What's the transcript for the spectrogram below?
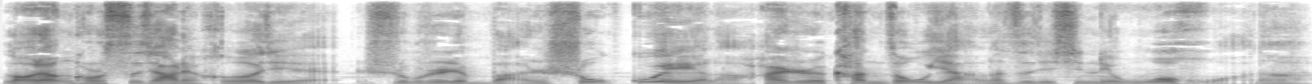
老两口私下里合计，是不是这碗收贵了，还是看走眼了，自己心里窝火呢？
